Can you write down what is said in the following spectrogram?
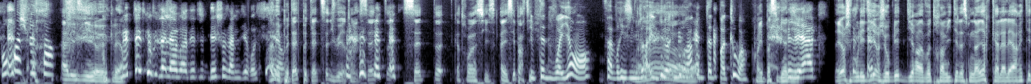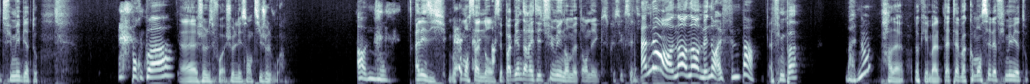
Pourquoi je fais ça? Allez-y euh, Claire. Mais peut-être vous allez avoir des, des choses à me dire aussi. Ah mais hein. peut-être, peut-être, 7 juillet, attendez, 7, 7, 86. Allez c'est Il est parti. peut-être voyant, hein, Fabrice. Il nous, Ah. il nous- il nous raconte peut-être pas tout. hein. Croyez pas c'est bien J'ai dit. hâte. D'ailleurs je voulais dire, j'ai oublié de dire à votre invité la semaine dernière qu'elle allait arrêter de fumer bientôt. Pourquoi? Euh, je le vois, je l'ai senti, je le vois. Oh non. Allez-y. Bon, comment ça non? C'est pas bien d'arrêter de fumer, non mais attendez, qu'est-ce que c'est que cette Ah non, non, non, mais non, elle fume pas. Elle fume pas? Bah non. Ah. Ok, bah peut-être elle va commencer à la fumer bientôt.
